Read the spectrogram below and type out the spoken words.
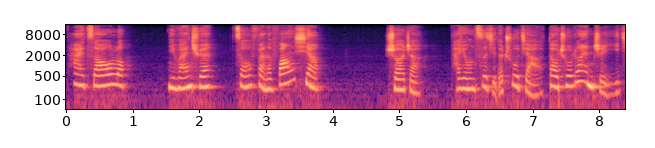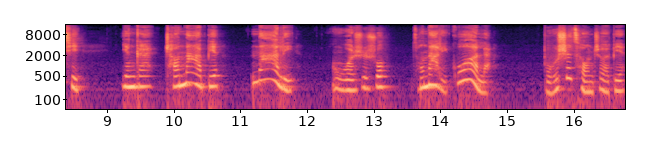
太糟了，你完全走反了方向。”说着，他用自己的触角到处乱指仪器，应该朝那边、那里。我是说，从那里过来，不是从这边、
